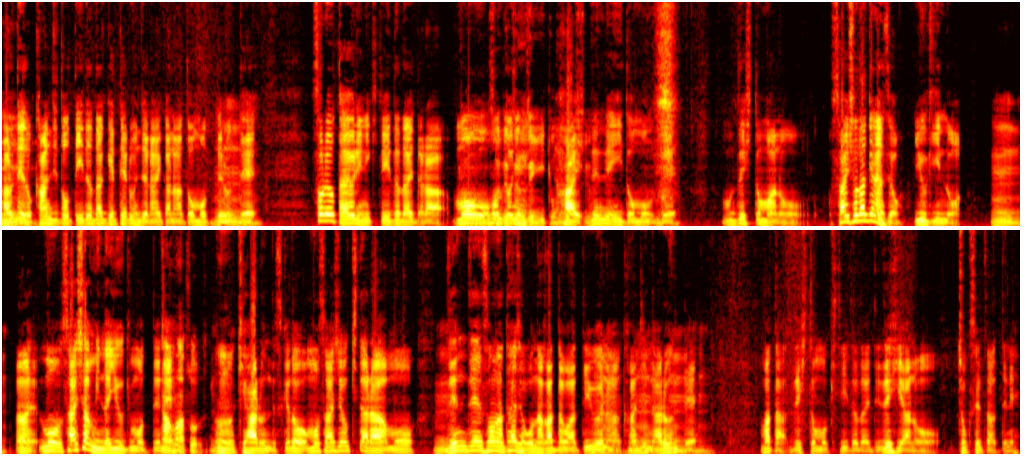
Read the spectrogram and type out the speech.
ある程度感じ取っていただけてるんじゃないかなと思ってるんで、それを頼りに来ていただいたら、もうあ本当に、全然いいと思いますよはい、全然いいと思うんで、ぜひともあの、最初だけなんですよ、勇気いんのは。うん。はい。もう最初はみんな勇気持ってね。あ、まあそうですね。うん、来はるんですけど、もう最初来たら、もう、全然そんな大したことなかったわっていうような感じになるんで、またぜひとも来ていただいて、ぜひ、あの、直接会ってね、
